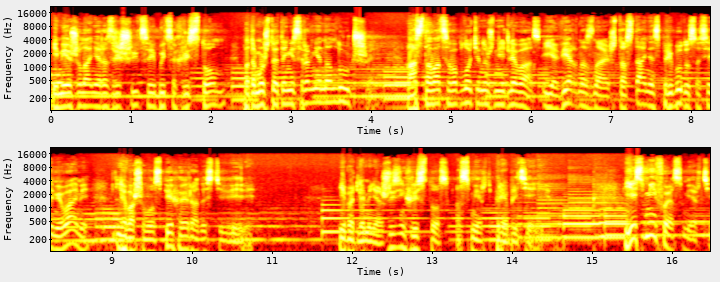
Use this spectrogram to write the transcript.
Имею желание разрешиться и быть со Христом, потому что это несравненно лучше. А оставаться во плоти нужнее для вас. И я верно знаю, что останется, прибуду со всеми вами для вашего успеха и радости в вере. Ибо для меня жизнь Христос, а смерть приобретение. Есть мифы о смерти,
